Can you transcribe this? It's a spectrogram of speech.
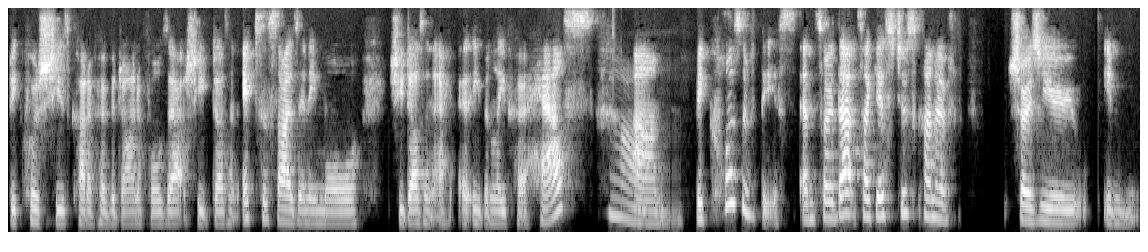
because she's kind of her vagina falls out, she doesn't exercise anymore. She doesn't even leave her house um, because of this. And so that's, I guess, just kind of shows you in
